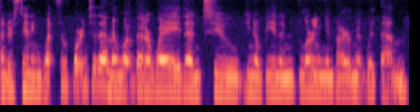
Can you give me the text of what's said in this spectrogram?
understanding what's important to them, and what better way than to, you know, be in a learning environment with them.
